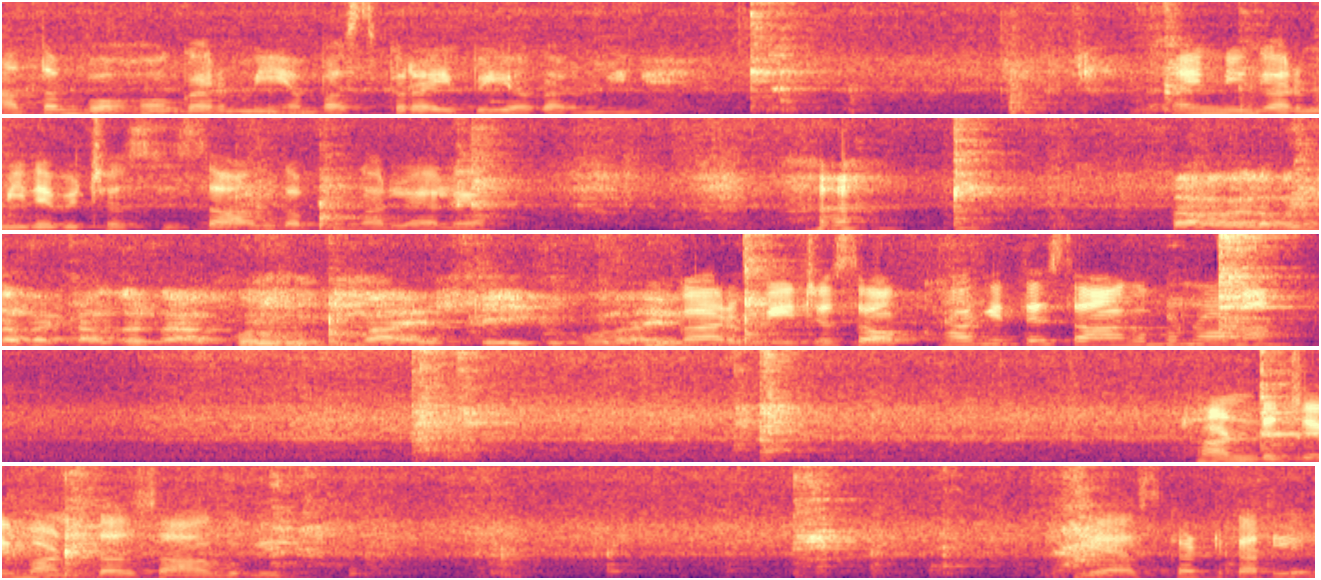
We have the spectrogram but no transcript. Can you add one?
ਆ ਤਾਂ ਬਹੁਤ ਗਰਮੀ ਆ ਬਸ ਕਰਾਈ ਪਈ ਆ ਗਰਮੀ ਨੇ। ਇੰਨੀ ਗਰਮੀ ਦੇ ਵਿੱਚ ਅਸੀਂ ਸਾਗ ਦਾ ਪੰਗਾ ਲੈ ਲਿਆ। ਸਾਗ ਵਾਲਾ ਬੰਦਾ ਬੈਠਾ ਉਧਰ ਸਾਗ ਕੋਲ ਮਾਏ ਸੇਕ ਕੋਲ ਆਏ ਗਰਮੀ 'ਚ ਸੌਖਾ ਕਿਤੇ ਸਾਗ ਬਣਾਉਣਾ। ਠੰਡ 'ਚ ਬਣਦਾ ਸਾਗ ਵੀ। ਗੈਸ ਕੱਟ ਕਰ ਲਈ।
